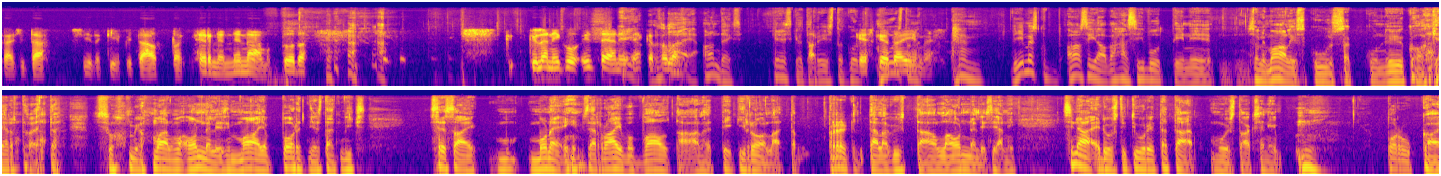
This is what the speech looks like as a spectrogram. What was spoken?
kai sitä siitäkin pitää ottaa hernen nenää, mutta tuota, ky- kyllä niin kuin itseäni Hei, ehkä tuolla... Anteeksi, keskeytä Risto. Kun Keskeytä ihmeessä. Viimeis kun asiaa vähän sivuttiin, niin se oli maaliskuussa, kun YK kertoi, että Suomi on maailman onnellisin maa ja pohdittiin sitä, että miksi se sai monen ihmisen raivon valtaa. Alettiin kiroilla, että prrk, täällä yhtään olla onnellisia. Niin sinä edustit juuri tätä muistaakseni porukkaa,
